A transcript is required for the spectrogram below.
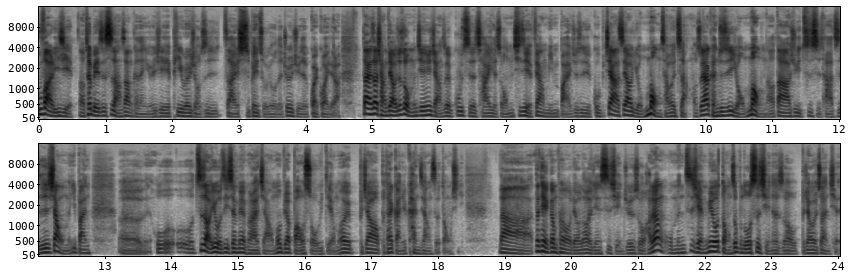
无法理解。然后特别是市场上可能有一些 P ratio 是在十倍左右的，就会觉得怪怪的啦。但是要强调，就是我们今天去讲这个估值的差异的时候，我们其实也非常明白，就是股价是要有梦才会涨，所以它可能就是有梦，然后大家去支持它。只是像我们一般，呃，我我至少以我自己身边的朋友来讲，我们会比较保守一点，我们会比较不太敢去看这样子的东西。那那天也跟朋友聊到一件事情，就是说，好像我们之前没有懂这么多事情的时候，比较会赚钱。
